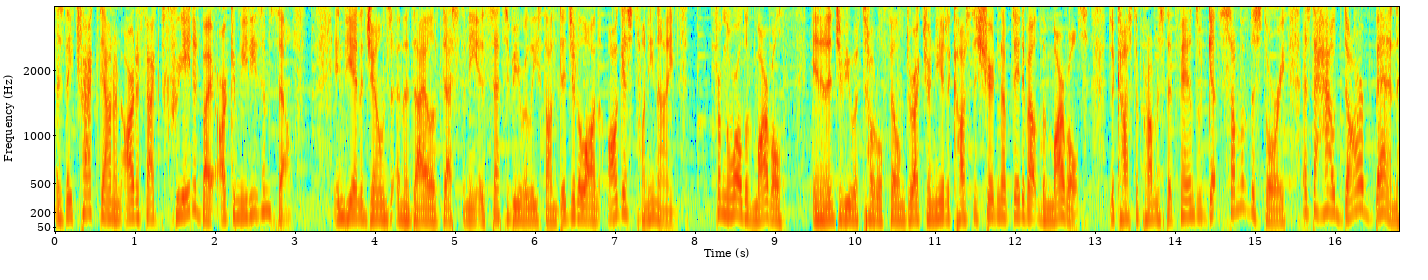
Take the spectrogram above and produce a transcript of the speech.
as they track down an artifact created by Archimedes himself. Indiana Jones and the Dial of Destiny is set to be released on digital on August 29th. From the world of Marvel, in an interview with Total Film, director Nia DaCosta shared an update about The Marvels. DaCosta promised that fans would get some of the story as to how Dar-Benn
